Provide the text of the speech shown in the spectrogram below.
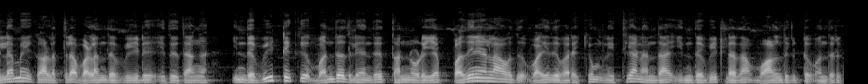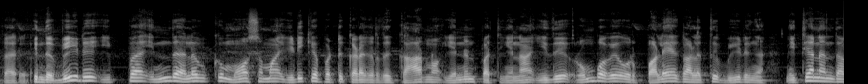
இளமை காலத்தில் வளர்ந்த வீடு இதுதாங்க. இந்த வீட்டுக்கு வந்ததுலேருந்து தன்னுடைய பதினேழாவது வயது வரைக்கும் நித்யானந்தா இந்த வீட்டில் தான் வாழ்ந்துக்கிட்டு வந்திருக்காரு. இந்த வீடு இப்போ இந்த அளவுக்கு மோசமாக இடிக்கப்பட்டு கிடக்கிறதுக்கு காரணம் என்னன்னு பார்த்தீங்கன்னா இது ரொம்பவே ஒரு பழைய காலத்து வீடுங்க. நித்யானந்தா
